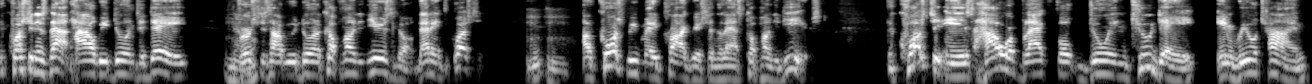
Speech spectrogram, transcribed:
The question is not how are we doing today no. versus how we were doing a couple hundred years ago. That ain't the question. Mm-mm. Of course, we've made progress in the last couple hundred years. The question is, how are black folk doing today in real time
